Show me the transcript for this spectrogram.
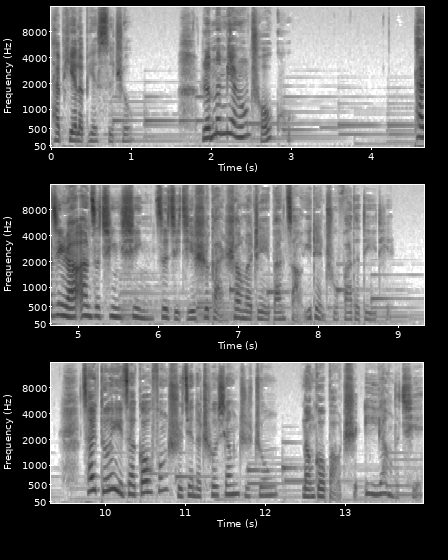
他瞥了瞥四周，人们面容愁苦。他竟然暗自庆幸自己及时赶上了这一班早一点出发的地铁，才得以在高峰时间的车厢之中能够保持异样的惬意。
